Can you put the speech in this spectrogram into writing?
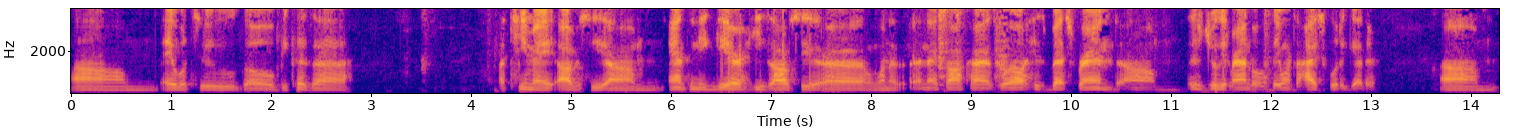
um able to go because uh a teammate obviously um Anthony Gear he's obviously uh one of an ex Hawkeye as well. His best friend um is Julius Randle. They went to high school together. Um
